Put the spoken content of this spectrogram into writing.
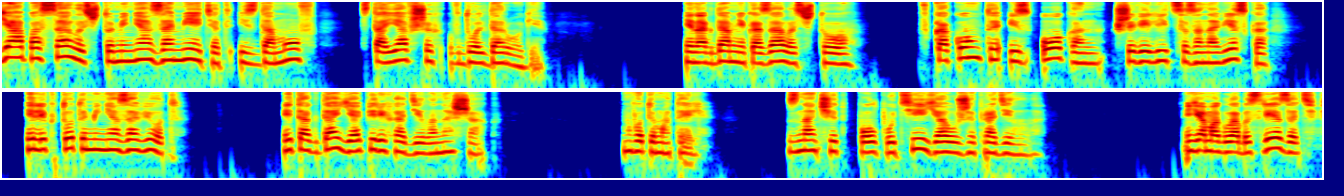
Я опасалась, что меня заметят из домов, стоявших вдоль дороги. Иногда мне казалось, что в каком-то из окон шевелится занавеска или кто-то меня зовет. И тогда я переходила на шаг. Вот и мотель. Значит, полпути я уже проделала. Я могла бы срезать,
